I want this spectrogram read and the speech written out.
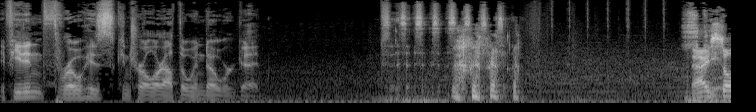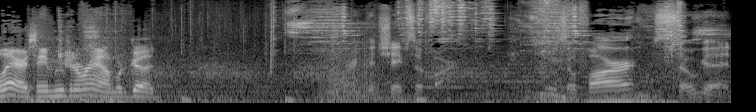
If he didn't throw his controller out the window, we're good. Now he's still there. See him moving around. We're good. we're in good shape so far. So far, so good.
